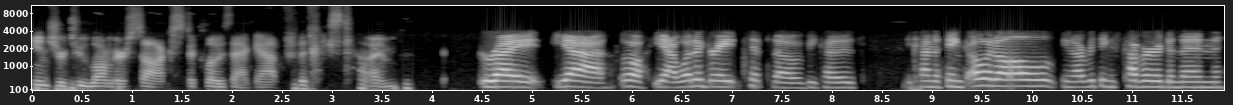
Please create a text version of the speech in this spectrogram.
inch or two longer socks to close that gap for the next time. Right. Yeah. Oh, yeah. What a great tip, though, because you kind of think, oh, it all, you know, everything's covered, and then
